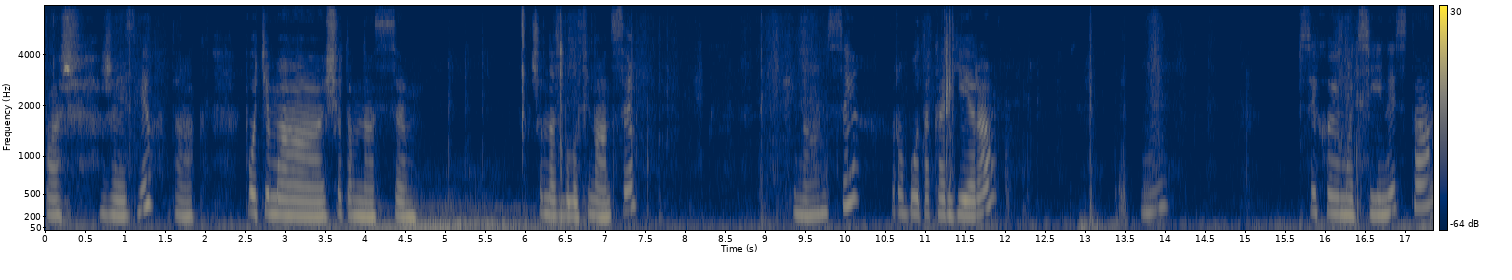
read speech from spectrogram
паш жезлів. Так. Потім, що там в нас? е, Що в нас було? Фінанси. Фінанси, робота, кар'єра. Психоемоційний стан.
